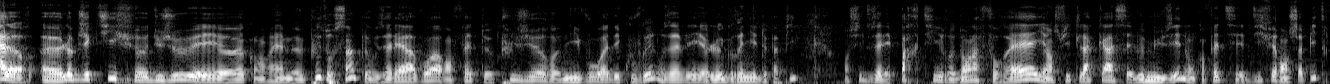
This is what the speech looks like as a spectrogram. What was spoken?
alors, euh, l'objectif euh, du jeu est euh, quand même plutôt simple. Vous allez avoir en fait plusieurs niveaux à découvrir. Vous avez le grenier de papy. Ensuite, vous allez partir dans la forêt. Et ensuite, la casse et le musée. Donc, en fait, c'est différents chapitres.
